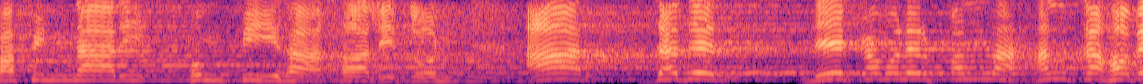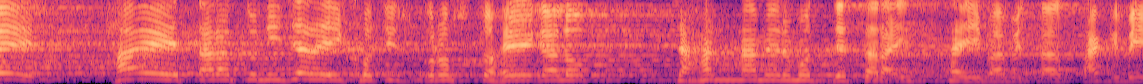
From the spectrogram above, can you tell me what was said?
ফাফিন নারি হুম ফিহা খালিদুন আর যাদের নেক আমলের পাল্লা হালকা হবে হায় তারা তো নিজেরাই ক্ষতিগ্রস্ত হয়ে গেল জাহান্নামের মধ্যে তারা স্থায়ীভাবে তা থাকবে।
